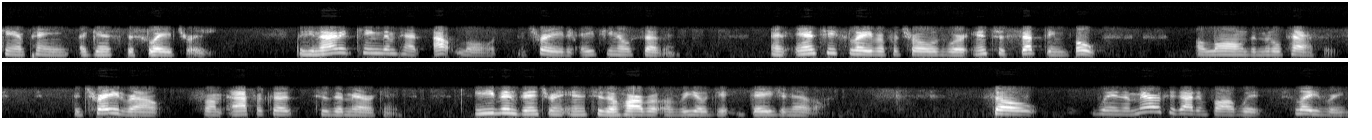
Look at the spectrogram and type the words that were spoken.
campaign against the slave trade. The United Kingdom had outlawed the trade in 1807, and anti slaver patrols were intercepting boats along the Middle Passage, the trade route from Africa to the Americas, even venturing into the harbor of Rio de Janeiro. So, when America got involved with slavery,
